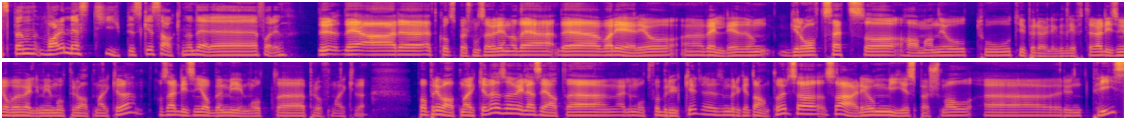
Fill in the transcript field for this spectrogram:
Espen, hva er de mest typiske sakene dere får inn? Du, det er eh, et godt spørsmål, Severin, og det, det varierer jo eh, veldig. Sånn Grovt sett så har man jo to typer rørleggerbedrifter. Det er de som jobber veldig mye mot privatmarkedet, og så er det de som jobber mye mot uh, proffmarkedet. På privatmarkedet så vil jeg si at, eh, eller mot forbruker, eh, som bruker et annet ord, så, så er det jo mye spørsmål uh, rundt pris.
